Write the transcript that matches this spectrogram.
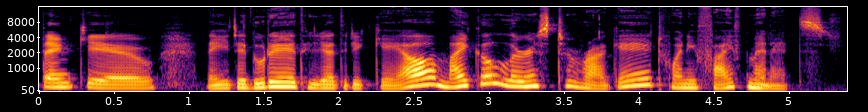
Thank you. 네, 이제 노래 들려드릴게요. Michael Learns to Rock의 25 Minutes.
